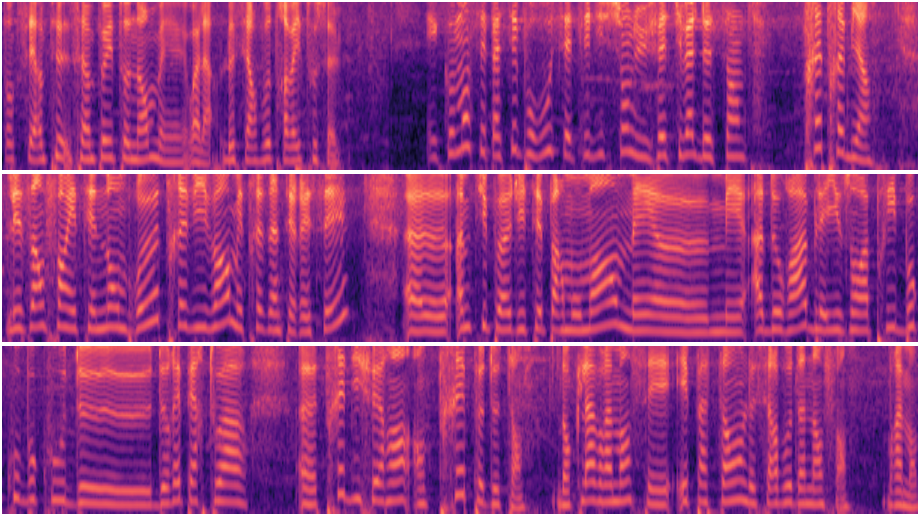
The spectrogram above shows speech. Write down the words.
Donc c'est un, peu- c'est un peu étonnant, mais voilà, le cerveau travaille tout seul. Et comment s'est passée pour vous cette édition du Festival de Sainte Très très bien. Les enfants étaient nombreux, très vivants, mais très intéressés. Euh, un petit peu agités par moments, mais, euh, mais adorables. Et ils ont appris beaucoup beaucoup de, de répertoires euh, très différents en très peu de temps. Donc là vraiment c'est épatant le cerveau d'un enfant, vraiment.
